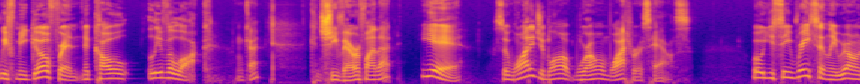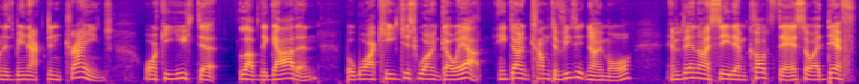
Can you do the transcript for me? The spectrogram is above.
With me girlfriend Nicole Liverlock. Okay, can she verify that? Yeah. So why did you blow up Rowan Whitehurst's house? Well, you see, recently Rowan has been acting strange. Like he used to love the garden, but like he just won't go out. He don't come to visit no more. And then I see them cops there, so I def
